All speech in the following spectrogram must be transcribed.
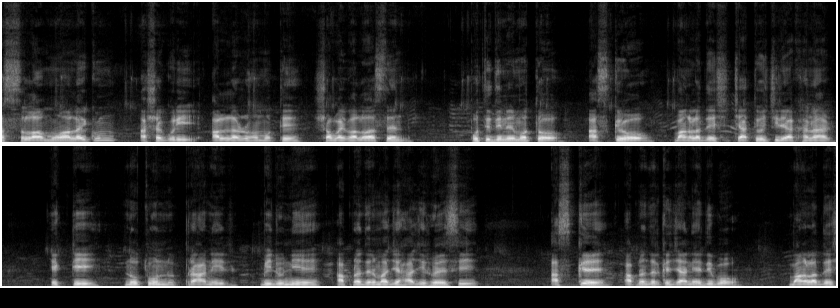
আসসালামু আলাইকুম। আশা করি আল্লাহর রহমতে সবাই ভালো আছেন। প্রতিদিনের মতো আজকেও বাংলাদেশ জাতীয় চিড়িয়াখানার একটি নতুন প্রাণীর ভিডিও নিয়ে আপনাদের মাঝে হাজির হয়েছি। আজকে আপনাদেরকে জানিয়ে দিব বাংলাদেশ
